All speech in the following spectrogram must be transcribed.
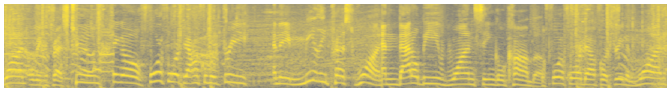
1 or we can press 2. We go 4-4 down forward 3 and then immediately press 1 and that'll be one single combo. 4-4 down four, 3 then 1.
